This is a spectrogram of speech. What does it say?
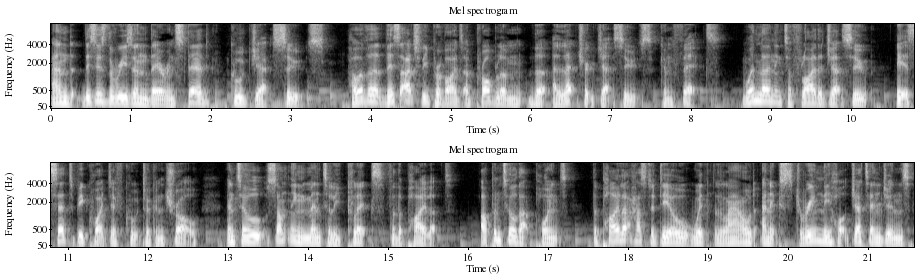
and this is the reason they are instead called jet suits. However, this actually provides a problem that electric jet suits can fix. When learning to fly the jet suit, it is said to be quite difficult to control until something mentally clicks for the pilot. Up until that point, the pilot has to deal with loud and extremely hot jet engines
